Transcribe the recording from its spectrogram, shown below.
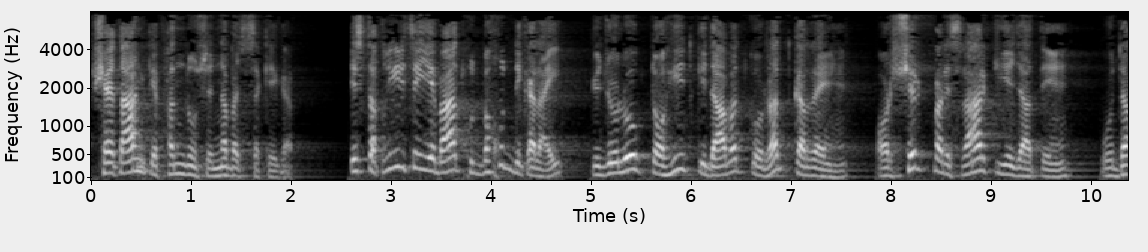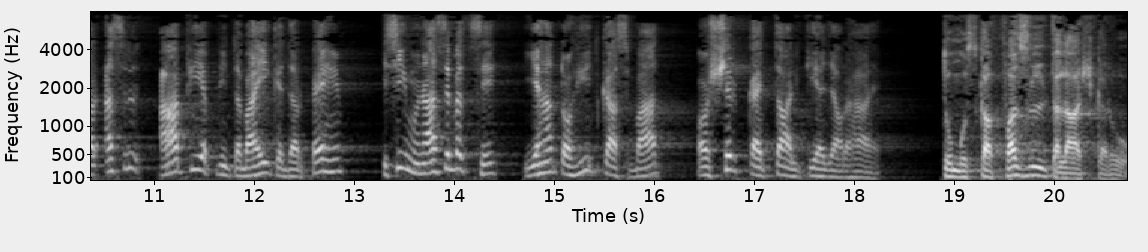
شیطان کے فندوں سے نہ بچ سکے گا۔ اس تقریر سے یہ بات خود بخود نکل آئی کہ جو لوگ توحید کی دعوت کو رد کر رہے ہیں اور شرک پر اصرار کیے جاتے ہیں، وہ دراصل آپ ہی اپنی تباہی کے در پہ ہیں۔ اسی مناسبت سے یہاں توحید کا اسبات اور شرک کا ابتال کیا جا رہا ہے۔ تم اس کا فضل تلاش کرو۔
